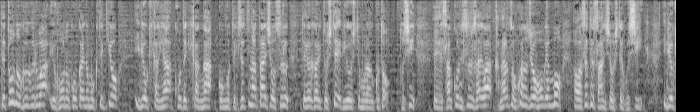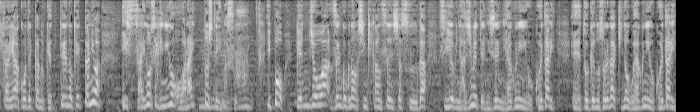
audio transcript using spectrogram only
で当のグーグルは予報の公開の目的を医療機関や公的機関が今後適切な対処をする手がかりとして利用してもらうこととし、えー、参考にする際は必ず他の情報源も合わせて参照してほしい。医療機関や公的機関の決定の結果には一切の責任を負わないとしています、はい、一方現状は全国の新規感染者数が水曜日に初めて2200人を超えたり、えー、東京のそれが昨日500人を超えたり、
